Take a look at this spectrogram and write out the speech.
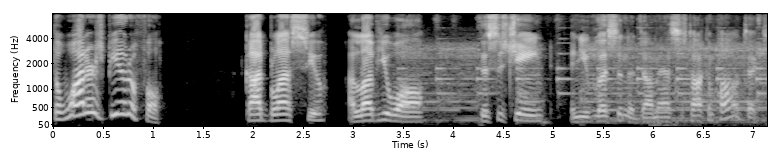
The water's beautiful. God bless you. I love you all. This is Gene, and you've listened to Dumbasses Talking Politics.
